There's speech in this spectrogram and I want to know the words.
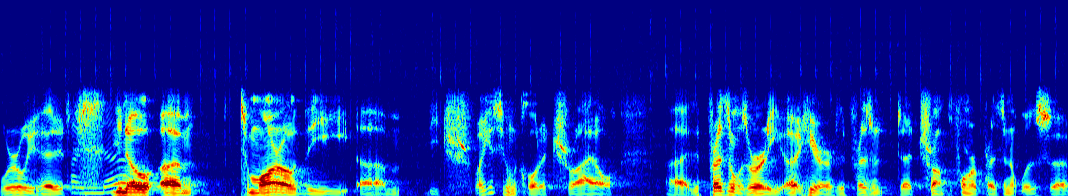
Where are we headed? I You know, um, tomorrow the um, the tr- I guess you want to call it a trial. Uh, the president was already uh, here. The president uh, Trump, the former president, was uh,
